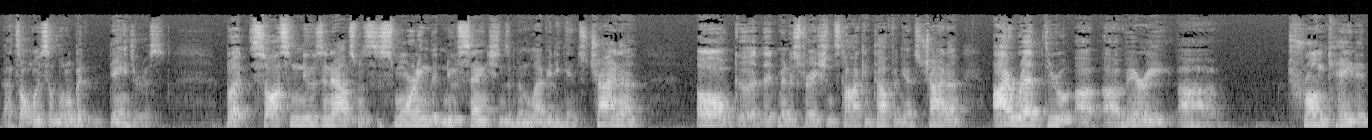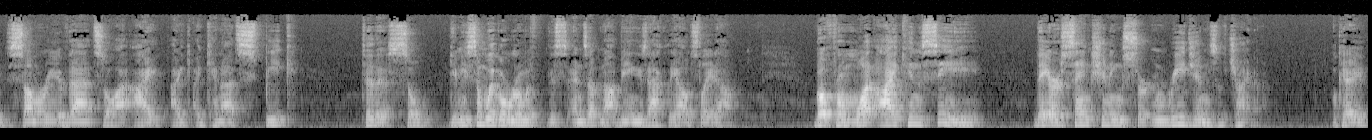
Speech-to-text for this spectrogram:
That's always a little bit dangerous. But saw some news announcements this morning that new sanctions have been levied against China. Oh, good, the administration's talking tough against China. I read through a, a very uh, truncated summary of that, so I, I, I cannot speak to this. So give me some wiggle room if this ends up not being exactly how it's laid out. But from what I can see, they are sanctioning certain regions of China. Okay?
